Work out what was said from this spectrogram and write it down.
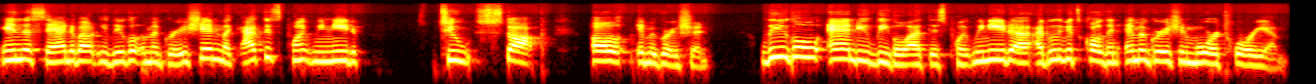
in the sand about illegal immigration, like at this point, we need to stop all immigration legal and illegal at this point. We need, a, I believe it's called an immigration moratorium.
